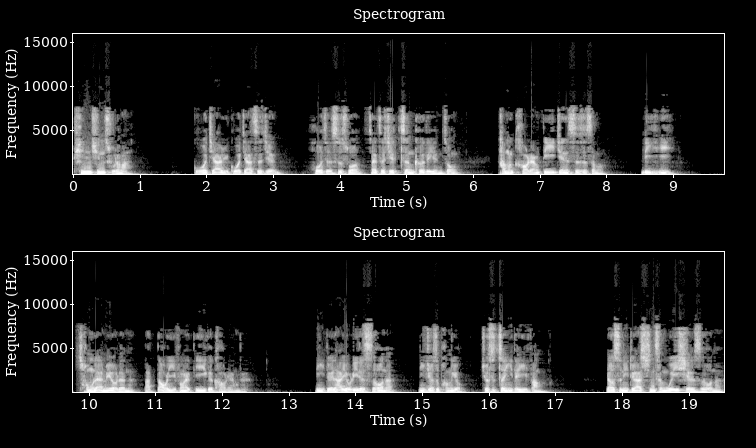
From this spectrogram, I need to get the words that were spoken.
听清楚了吗？国家与国家之间，或者是说在这些政客的眼中，他们考量第一件事是什么？利益。从来没有人呢把道义放在第一个考量的。你对他有利的时候呢，你就是朋友，就是正义的一方；要是你对他形成威胁的时候呢，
